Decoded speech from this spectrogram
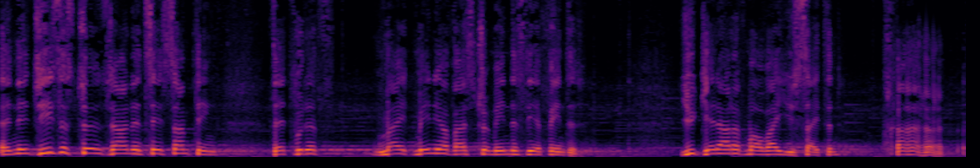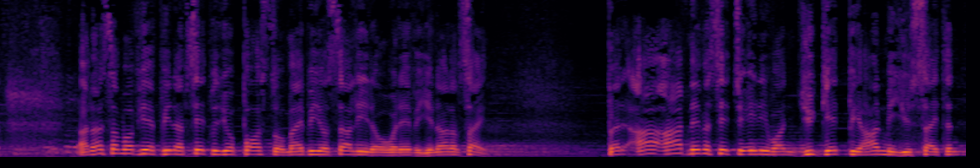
And then Jesus turns around and says something that would have made many of us tremendously offended. You get out of my way, you Satan. I know some of you have been upset with your pastor, maybe your cell leader, or whatever. You know what I'm saying? But I, I've never said to anyone, You get behind me, you Satan.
